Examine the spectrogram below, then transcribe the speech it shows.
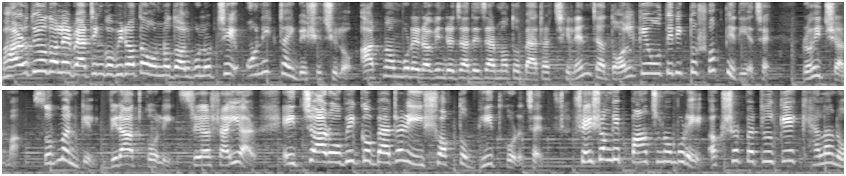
ভারতীয় দলের ব্যাটিং গভীরতা অন্য দলগুলোর চেয়ে অনেকটাই বেশি ছিল। আট নম্বরে রবীন্দ্র জাদেজার মতো ব্যাটার ছিলেন যা দলকে অতিরিক্ত শক্তি দিয়েছে। রোহিত শর্মা, শুভমন গিল, বিরাট কোহলি শ্রেয়স আইয়ার এই চার অভিজ্ঞ ব্যাটারই শক্ত ভিত করেছেন। সেই সঙ্গে পাঁচ নম্বরে অক্ষর প্যাটেলকে খেলানো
